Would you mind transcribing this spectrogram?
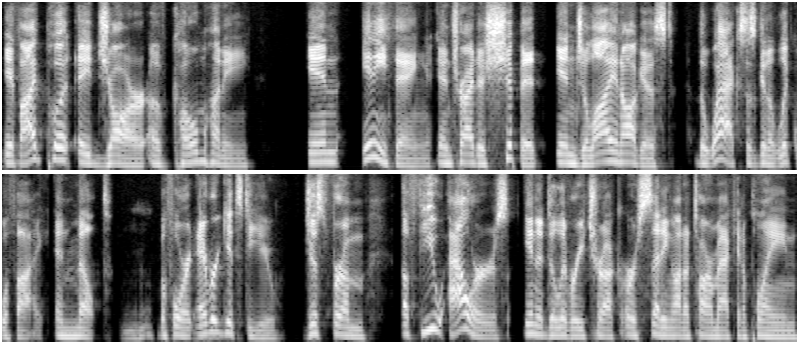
If I put a jar of comb honey in anything and try to ship it in July and August, the wax is going to liquefy and melt mm-hmm. before it ever mm-hmm. gets to you just from a few hours in a delivery truck or setting on a tarmac in a plane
